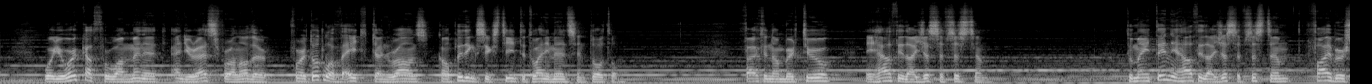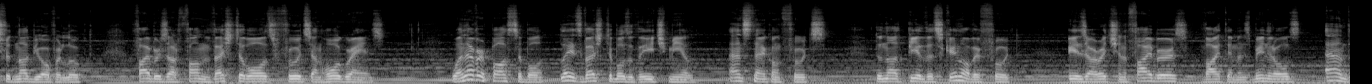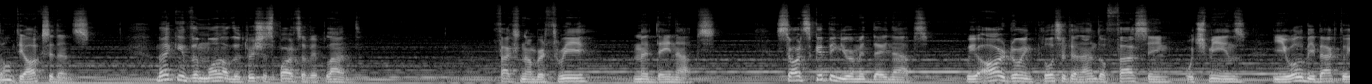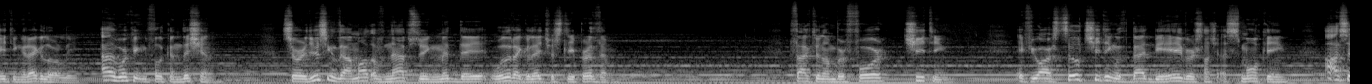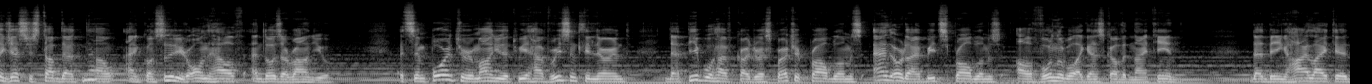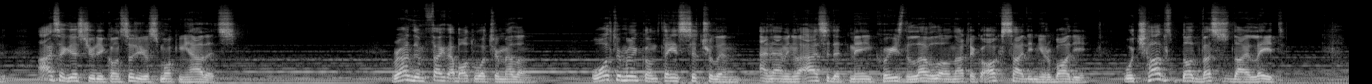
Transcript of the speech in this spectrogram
where you work out for 1 minute and you rest for another, for a total of 8 to 10 rounds, completing 16 to 20 minutes in total. Factor number 2 a healthy digestive system. To maintain a healthy digestive system, fibers should not be overlooked. Fibers are found in vegetables, fruits, and whole grains. Whenever possible, place vegetables with each meal and snack on fruits. Do not peel the skin of a fruit. These are rich in fibers, vitamins, minerals, and antioxidants, making them one of the nutritious parts of a plant. Fact number 3 Midday naps. Start skipping your midday naps. We are drawing closer to an end of fasting, which means you will be back to eating regularly and working in full condition. So, reducing the amount of naps during midday will regulate your sleep rhythm. Factor number 4 Cheating. If you are still cheating with bad behavior such as smoking, I suggest you stop that now and consider your own health and those around you. It's important to remind you that we have recently learned that people who have cardiorespiratory problems and or diabetes problems are vulnerable against COVID-19. That being highlighted, I suggest you reconsider your smoking habits. Random fact about watermelon. Watermelon contains citrulline, an amino acid that may increase the level of nitric oxide in your body, which helps blood vessels dilate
